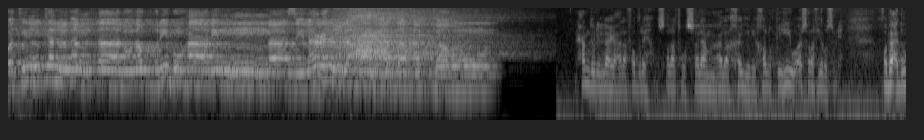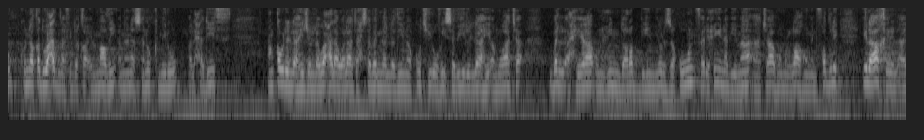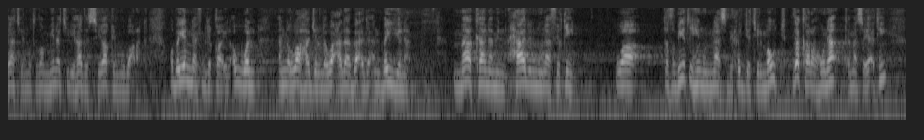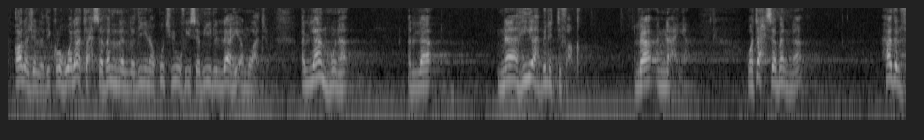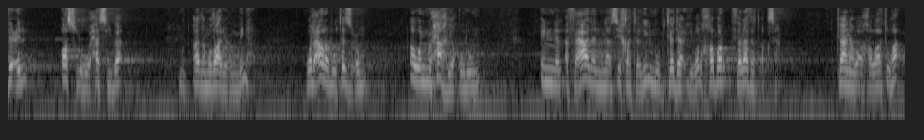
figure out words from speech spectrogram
وتلك الأمثال نضربها للناس لعلهم يتفكرون. الحمد لله على فضله والصلاة والسلام على خير خلقه وأشرف رسله. وبعد كنا قد وعدنا في اللقاء الماضي أننا سنكمل الحديث عن قول الله جل وعلا ولا تحسبن الذين قتلوا في سبيل الله أمواتا بل أحياء عند ربهم يرزقون فرحين بما آتاهم الله من فضله. إلى آخر الآيات المتضمنة لهذا السياق المبارك. وبينا في اللقاء الأول أن الله جل وعلا بعد أن بين ما كان من حال المنافقين وتثبيطهم الناس بحجة الموت ذكر هنا كما سيأتي قال جل ذكره ولا تحسبن الذين قتلوا في سبيل الله أمواتا. اللام هنا اللا ناهية بالاتفاق. لا الناهية. وتحسبن هذا الفعل أصله حسب هذا مضارع منه والعرب تزعم أو النحاة يقولون إن الأفعال الناسخة للمبتدأ والخبر ثلاثة أقسام كان وأخواتها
